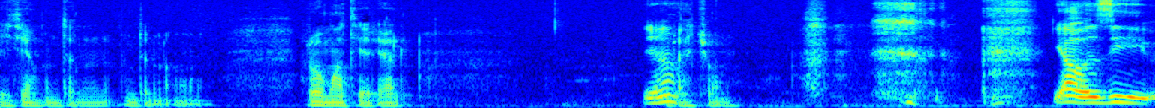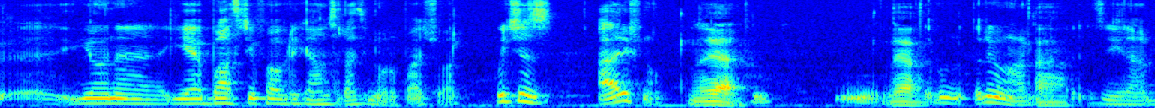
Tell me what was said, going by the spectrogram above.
ሊቲየም ምንድነው? raw material ኡ ነው ያው እዚህ የሆነ የባትሪ ፋብሪካ መስራት ይኖርባቸዋል አሪፍ ነው። ጥሩ ይሆናል። ላሉ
